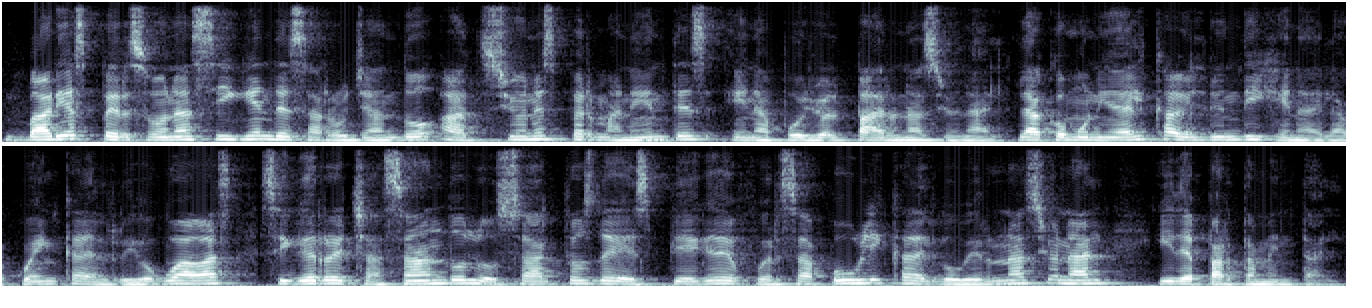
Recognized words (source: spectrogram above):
varias personas siguen desarrollando acciones permanentes en apoyo al paro nacional. La comunidad del Cabildo Indígena de la cuenca del río Guavas sigue rechazando los actos de despliegue de fuerza pública del gobierno nacional y departamental.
